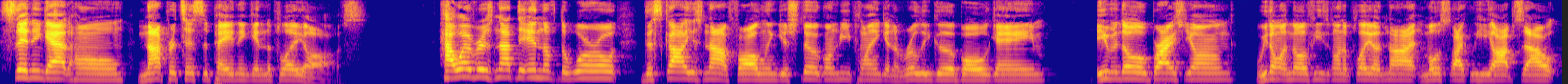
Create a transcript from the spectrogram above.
sitting at home, not participating in the playoffs. However, it's not the end of the world. The sky is not falling. You're still going to be playing in a really good bowl game. Even though Bryce Young, we don't know if he's going to play or not. Most likely he opts out.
